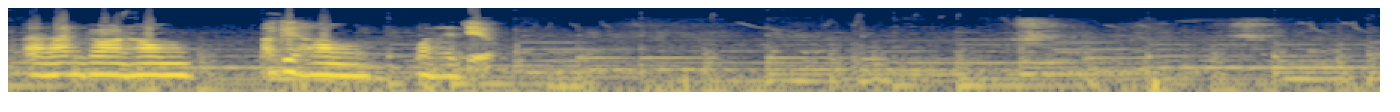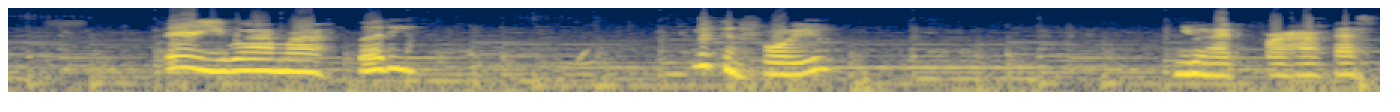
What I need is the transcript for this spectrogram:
Well, I'm going home. I'll get home when I do. There you are, my buddy. Looking for you. You hyped for Harfest?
